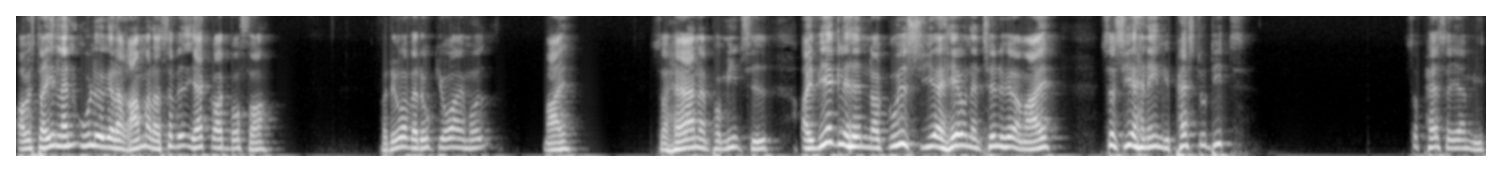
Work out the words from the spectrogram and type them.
Og hvis der er en eller anden ulykke, der rammer dig, så ved jeg godt hvorfor. For det var, hvad du gjorde imod mig. Så Herren er på min side. Og i virkeligheden, når Gud siger, at hævnen tilhører mig, så siger han egentlig, pas du dit. Så passer jeg mit.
